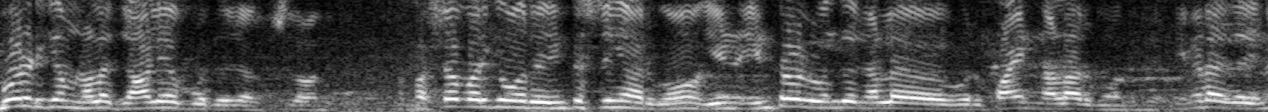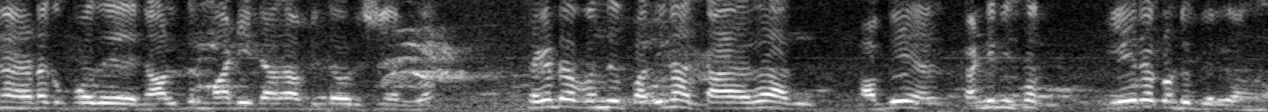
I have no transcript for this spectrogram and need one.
போர் அடிக்காமல் நல்லா ஜாலியாக போகுது ஆக்சுவலாக வந்து. ஃபர்ஸ்ட் ஆஃப் வரைக்கும் ஒரு இன்ட்ரெஸ்டிங்காக இருக்கும். இன்டர்வல் வந்து நல்ல ஒரு பாயிண்ட் நல்லா இருக்கும் வந்துட்டு என்னடா இது என்ன நடக்க போகுது? நாலு பேர் மாட்டிட்டாங்க அப்படின்ற ஒரு விஷயம் இருக்கும். செகண்ட் ஹாஃப் வந்து பார்த்தீங்கன்னா அது அப்படியே கண்டினியூஸாக கிளியராக கொண்டு போயிருக்காங்க.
